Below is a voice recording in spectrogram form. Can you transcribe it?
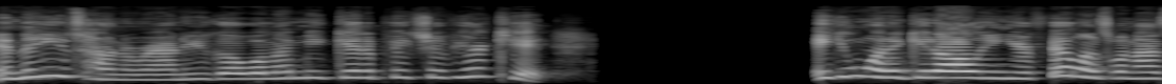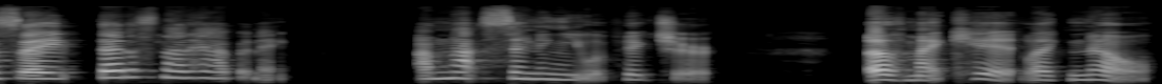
And then you turn around and you go, Well, let me get a picture of your kid. And you want to get all in your feelings when I say that is not happening. I'm not sending you a picture of my kid. Like, no,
